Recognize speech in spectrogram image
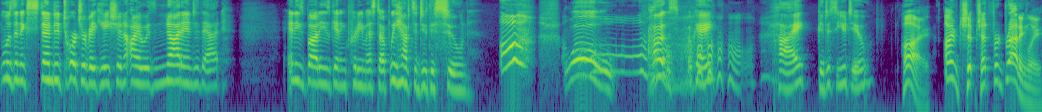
was an extended torture vacation. I was not into that. Eddie's body is getting pretty messed up. We have to do this soon. Oh! Whoa! Hugs, okay? Hi, good to see you too. Hi, I'm Chip Chetford Brattingly.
